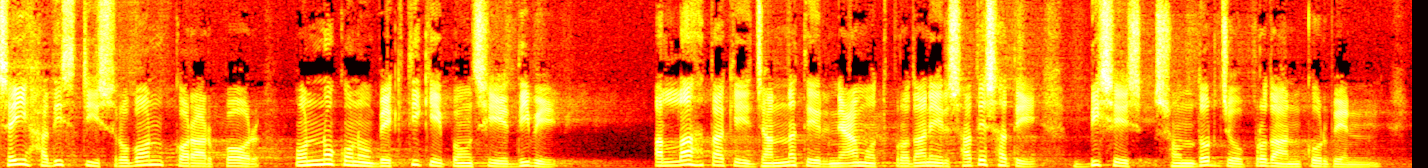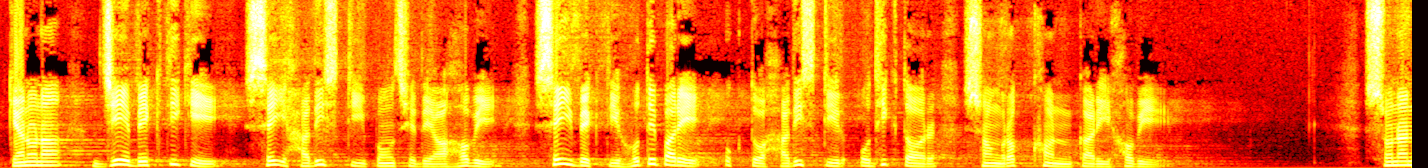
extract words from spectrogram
সেই হাদিসটি শ্রবণ করার পর অন্য কোনো ব্যক্তিকে পৌঁছিয়ে দিবে, আল্লাহ তাকে জান্নাতের নিয়ামত প্রদানের সাথে সাথে বিশেষ সৌন্দর্য প্রদান করবেন। কেননা যে ব্যক্তিকে সেই হাদিসটি পৌঁছে দেওয়া হবে, সেই ব্যক্তি হতে পারে উক্ত হাদিসটির অধিকতর সংরক্ষণকারী হবে। সোনান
